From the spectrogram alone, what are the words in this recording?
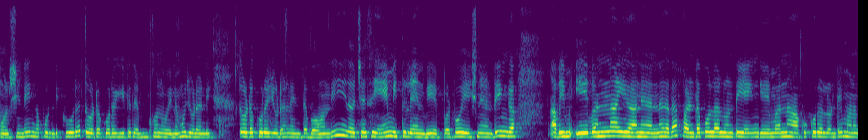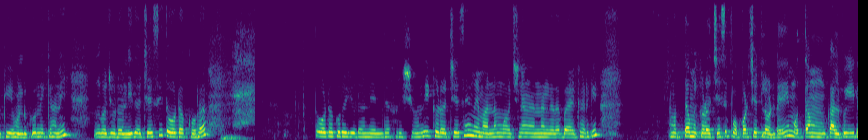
మొలిచిండే ఇంకా పుంటికూర తోటకూర గీట తెంపుకొని పోయినాము. చూడండి తోటకూర చూడండి ఎంత బాగుంది. ఇది వచ్చేసి ఏం ఇత్తులేనివి ఎప్పటికో వేసినాయి అంటే ఇంకా అవి ఏవన్నా ఇక నేను అన్నా కదా పంట పొలాలు ఉంటే ఇంకేమన్నా ఆకుకూరలు ఉంటే మనకి వండుకొని కానీ ఇంకో చూడండి ఇది వచ్చేసి తోటకూర. తోటకూర చూడండి ఎంత ఫ్రెష్ ఉంది. ఇక్కడ వచ్చేసి మేము అన్నం వచ్చినా అన్నాం కదా బయకడికి మొత్తం ఇక్కడ వచ్చేసి పొప్పటి చెట్లు ఉంటాయి. మొత్తం కలుపు గీత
